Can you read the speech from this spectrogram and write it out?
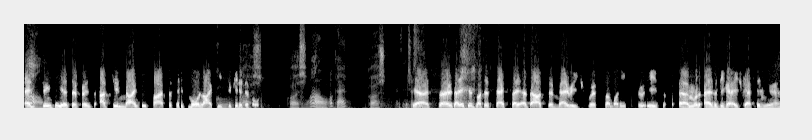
and 20 years difference, up to 95% more likely to get a Gosh. divorce. Gosh, Wow. Okay. gosh. That's interesting. Yeah, so that is just what the stats say about the marriage with somebody who is um, has a bigger age gap than you have.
